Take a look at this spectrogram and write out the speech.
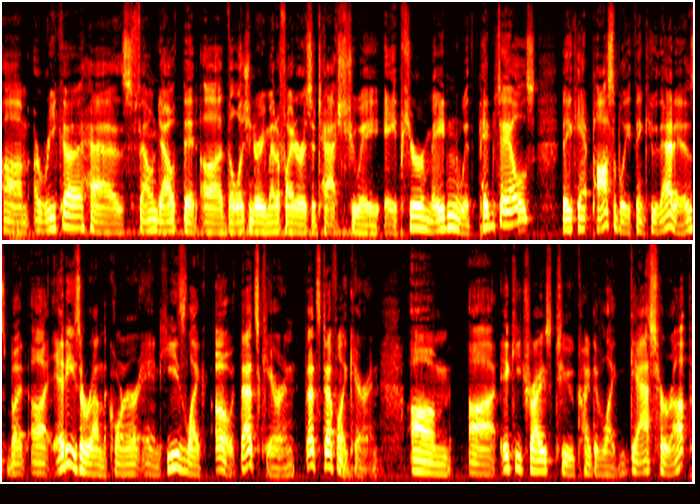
Um Erika has found out that uh the legendary Medafighter is attached to a a pure maiden with pigtails. They can't possibly think who that is, but uh Eddie's around the corner and he's like, "Oh, that's Karen. That's definitely Karen." Um uh Ikki tries to kind of like gas her up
